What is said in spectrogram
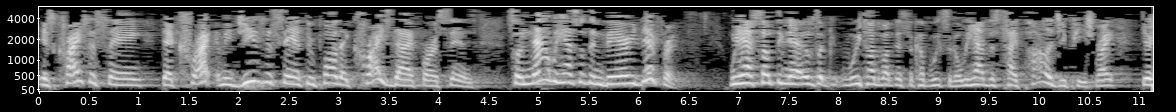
is Christ is saying that Christ, I mean, Jesus is saying through Paul that Christ died for our sins. So now we have something very different. We have something that it was like, we talked about this a couple weeks ago. We have this typology piece, right? They're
